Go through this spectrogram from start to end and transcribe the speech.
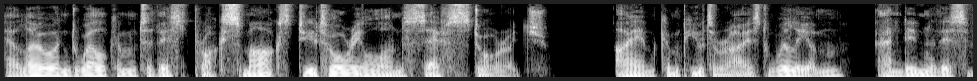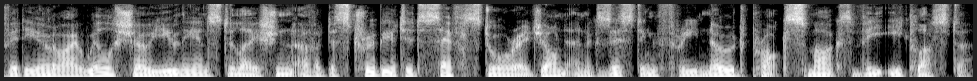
Hello and welcome to this Proxmox tutorial on Ceph storage. I am Computerized William, and in this video I will show you the installation of a distributed Ceph storage on an existing 3-node Proxmox VE cluster.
